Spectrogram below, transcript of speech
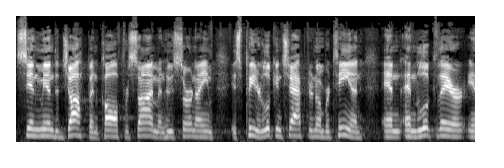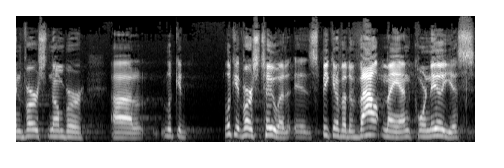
Send men to Joppa and call for Simon, whose surname is Peter. Look in chapter number 10 and, and look there in verse number, uh, look, at, look at verse 2. Uh, speaking of a devout man, Cornelius,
